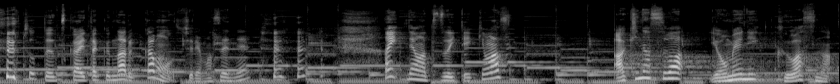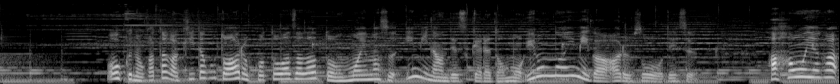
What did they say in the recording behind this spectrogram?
ちょっと使いたくなるかもしれませんね。はい、では続いていきます。秋ナスは嫁に食わすな。多くの方が聞いたことあることわざだと思います。意味なんですけれども、いろんな意味があるそうです。母親が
